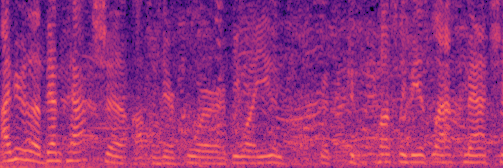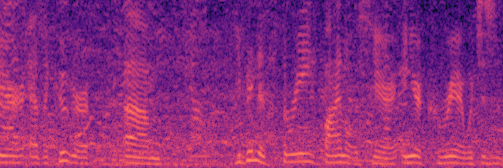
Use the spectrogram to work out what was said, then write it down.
I'm here with uh, Ben Patch, uh, option here for BYU, and could, could possibly be his last match here as a Cougar. Um, you've been to three finals here in your career, which is an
